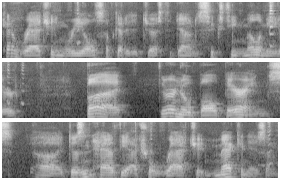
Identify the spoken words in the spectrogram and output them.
kind of ratcheting reels. I've got it adjusted down to 16 millimeter, but there are no ball bearings. Uh, it doesn't have the actual ratchet mechanism.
